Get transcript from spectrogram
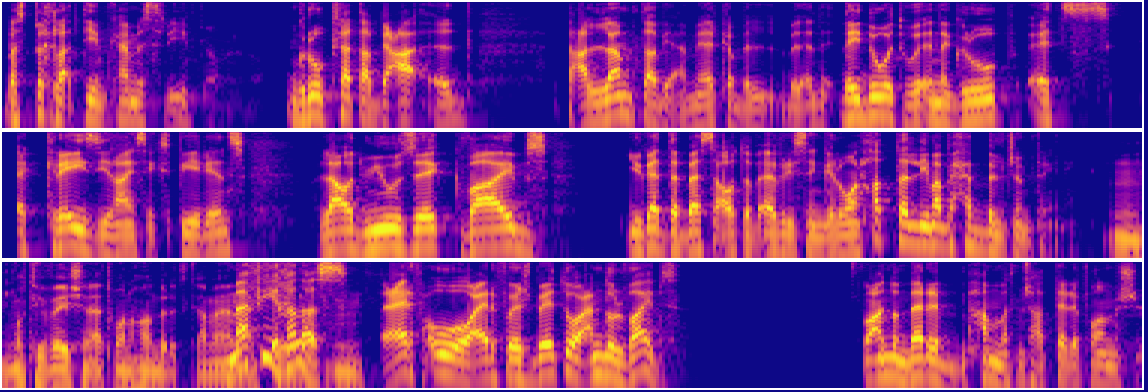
بس بتخلق team chemistry group setup بعقد. تعلمتها بأمريكا بال, بال they do it in a group. It's a crazy nice experience. Loud music vibes. You get the best out of every single one. حتى اللي ما بحب ال gym training motivation at 100 كمان ما في. خلص. عارف حقوقه وعارف إيش بيته. وعنده ال vibes وعنده مدرب محمس مش على التليفون مش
